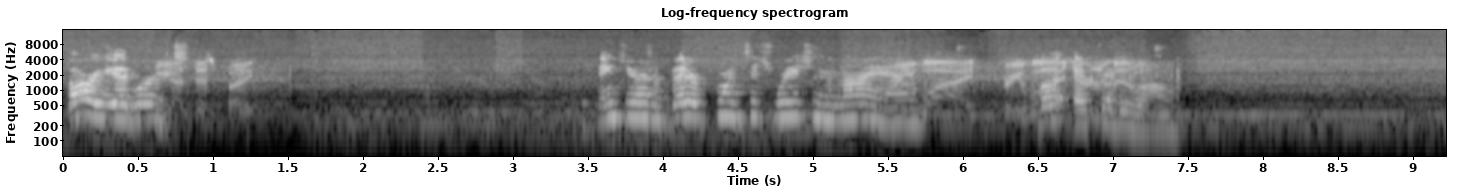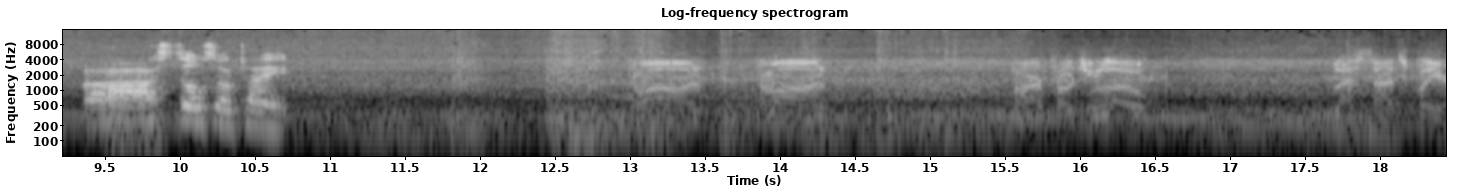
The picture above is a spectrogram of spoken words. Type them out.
Sorry, Edwards. got this, buddy. I think you're in a better point situation than I Three am. wide. Three wide. But I you're in the could be wrong. Ah, still so tight. Come on. Come on. Car approaching low. Left side's clear.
